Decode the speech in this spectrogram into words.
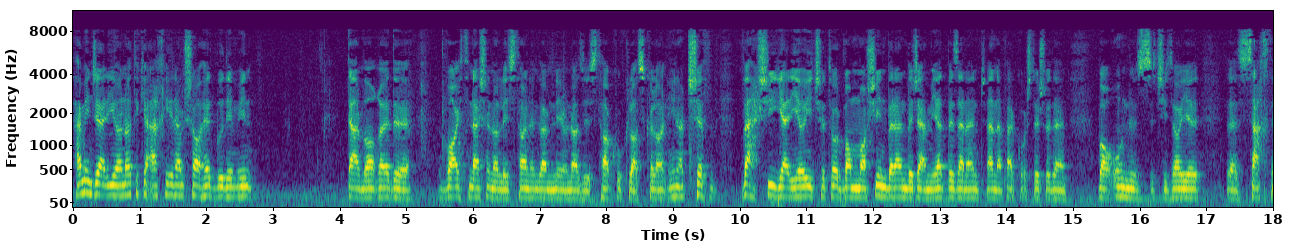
همین جریاناتی که اخیر هم شاهد بودیم این در واقع وایت نشنالیست ها نمی‌دونم نیونازیست ها کوکلاس کلان اینا چه وحشیگریایی چطور با ماشین برن به جمعیت بزنن چند نفر کشته شدن با اون چیزای سخت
